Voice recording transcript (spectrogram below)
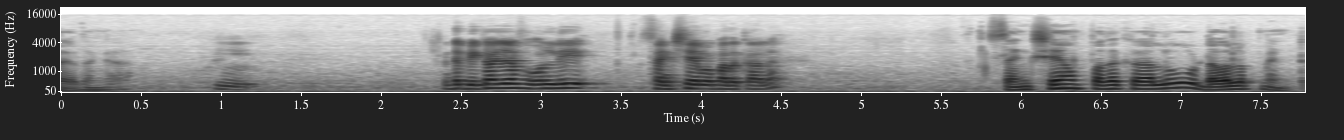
విధంగా. అంటే బికాజ్ ఆఫ్ ఓన్లీ సంక్షేమ పథకాల? సంక్షేమ పథకాలు డెవలప్మెంట్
